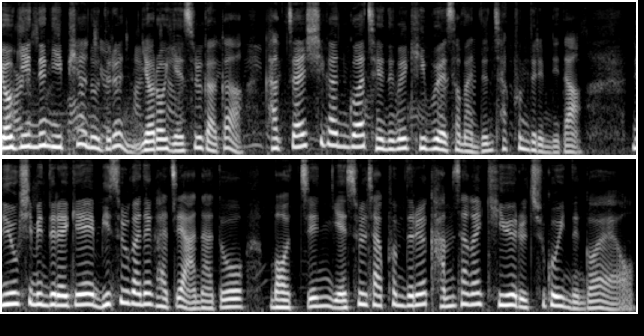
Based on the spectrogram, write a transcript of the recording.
여기 있는 이 피아노들은 여러 예술가가 각자의 시간과 재능을 기부해서 만든 작품들입니다. 뉴욕 시민들에게 미술관에 가지 않아도 멋진 예술 작품들을 감상할 기회를 주고 있는 거예요.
